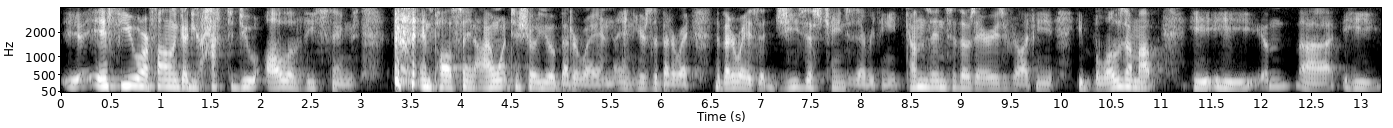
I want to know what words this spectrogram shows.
if you are following God, you have to do all of these things. and Paul's saying, I want to show you a better way. And, and here's the better way. The better way is that Jesus changes everything. He comes into those areas of your life. He, he blows them up. He, he, um, uh, he,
